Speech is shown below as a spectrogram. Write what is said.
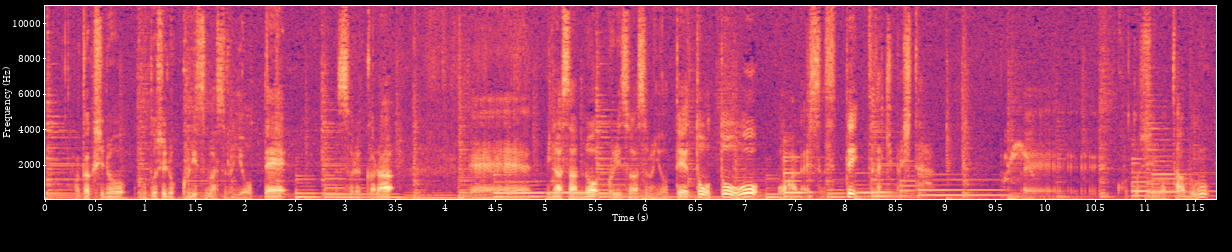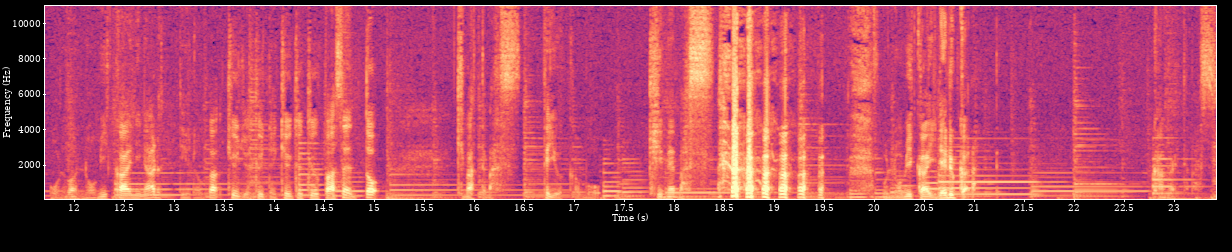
ー、私の今年のクリスマスの予定それから、えー、皆さんのクリスマスの予定等々をお話しさせていただきました。今年の多分俺は飲み会になるっていうのが99.999%決まってます。っていうかもう決めます。もう飲み会入れるからって考えてます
